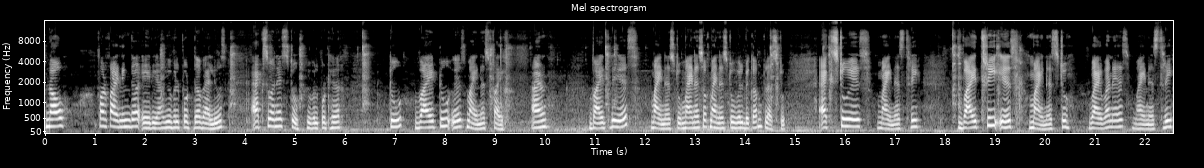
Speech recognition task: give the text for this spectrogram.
now for finding the area you will put the values. X1 is 2 you will put here 2 y2 is minus 5 and y3 is minus 2 minus of minus 2 will become plus 2 x2 is minus 3 y3 is minus 2 y1 is minus 3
